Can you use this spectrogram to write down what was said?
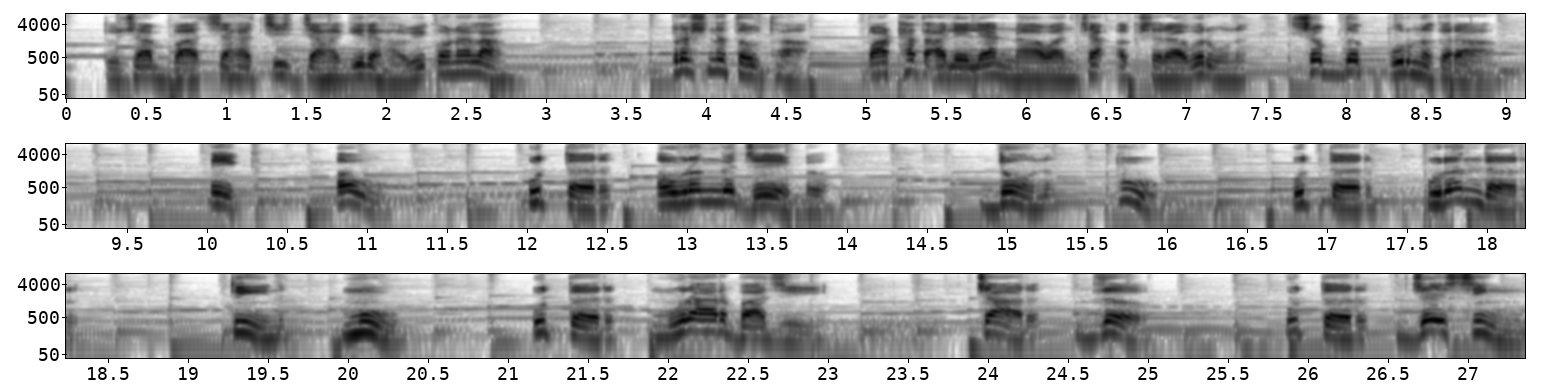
तुझ्या बादशहाची जहागीर हवी कोणाला? प्रश्न चौथा. पाठात आलेल्या नावांच्या अक्षरावरून शब्द पूर्ण करा. एक. औ. उत्तर. औरंगजेब. दोन. पू. उत्तर. पुरंदर. तीन. मू. उत्तर. मुरारबाजी. चार ज. उत्तर जयसिंग.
